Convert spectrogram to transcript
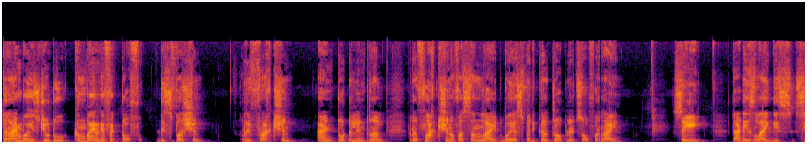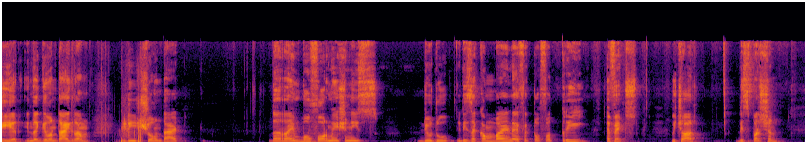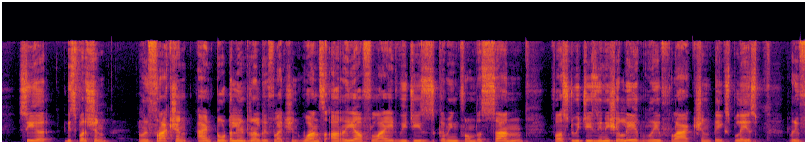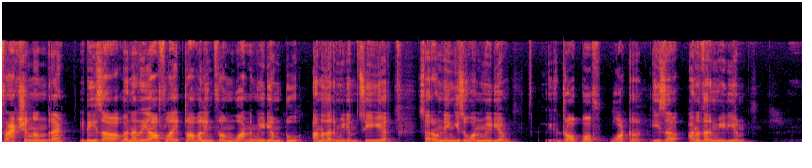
The rainbow is due to combined effect of dispersion refraction and total internal reflection of a sunlight by a spherical droplets of a rain. See that is like this. See here in the given diagram it is shown that the rainbow formation is due to it is a combined effect of a three effects which are dispersion see here dispersion refraction and total internal reflection. Once a ray of light which is coming from the sun first which is initially refraction takes place. Refraction andre it is a when a ray of light traveling from one medium to another medium. See here surrounding is one medium drop of water is a another medium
